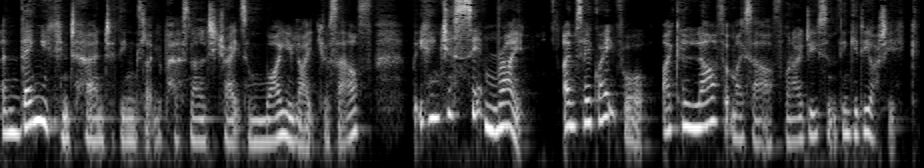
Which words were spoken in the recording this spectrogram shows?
and then you can turn to things like your personality traits and why you like yourself, but you can just sit and write. I'm so grateful. I can laugh at myself when I do something idiotic.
